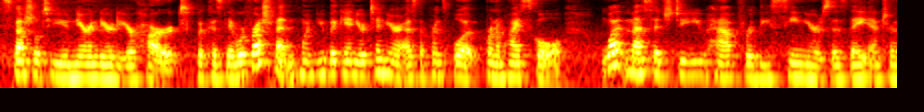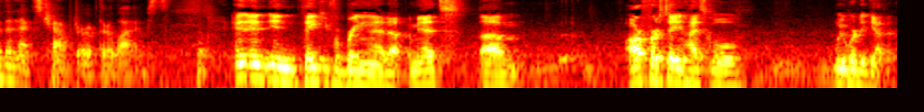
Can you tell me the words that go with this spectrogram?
special to you, near and dear to your heart, because they were freshmen when you began your tenure as the principal at Brenham High School. What message do you have for these seniors as they enter the next chapter of their lives? And, and, and thank you for bringing that up. I mean, that's um, our first day in high school. We were together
